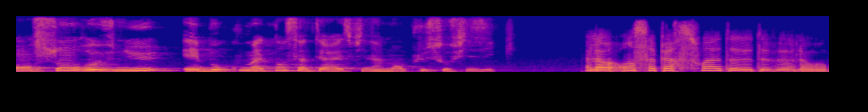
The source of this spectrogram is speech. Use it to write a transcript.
en sont revenus et beaucoup maintenant s'intéressent finalement plus au physique. Alors, on s'aperçoit de alors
